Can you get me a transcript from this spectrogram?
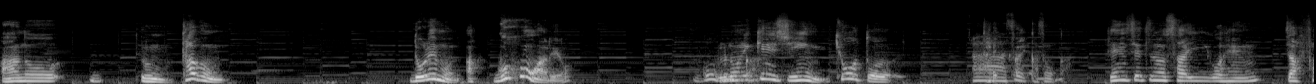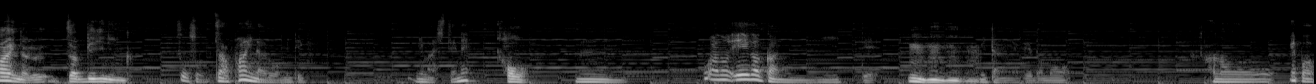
あのうん。多分どれもあ5本あるよ。5ルローニケンシン京都ああ、そうかそうか。伝説の最後編ザ・ファイナルザ・ビギニングそうそう、ザ・ファイナルを見てみましてね。ほう。ん。これあの映画館に行ってううんうんうん。見たんやけども、あのーやっぱ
